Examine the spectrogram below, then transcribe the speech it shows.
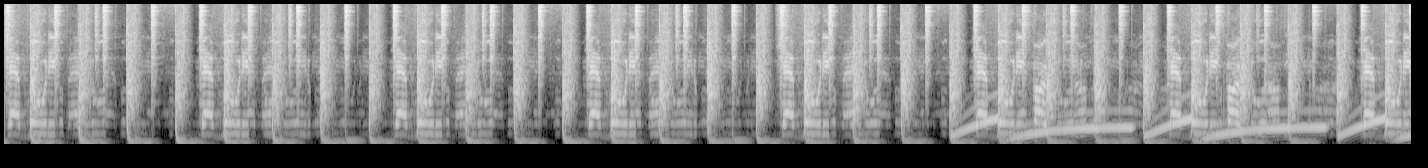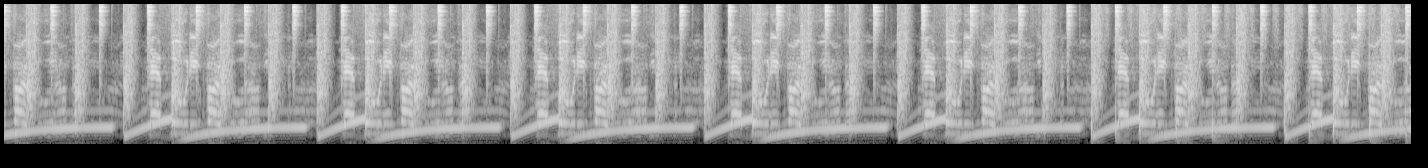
That booty. That booty. That booty. That booty. That booty. That booty purple. That booty purple. That booty purple. That booty purple. That booty purple. That booty purple. That booty purple. That booty purple. That booty purple. That booty purple.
